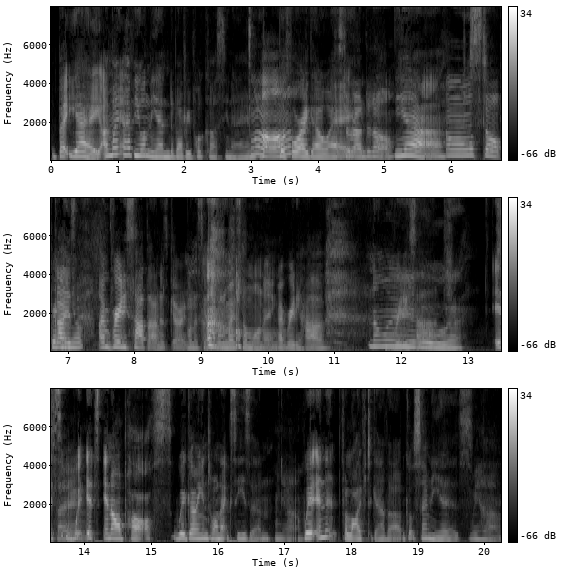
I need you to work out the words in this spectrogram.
but yay, I might have you on the end of every podcast. You know, Aw. before I go away. to round it off. yeah. Oh, stop, guys. your- I'm really sad that Anna's going. Honestly, I've had an emotional morning. I really have. No. Really sad. It's we- it's in our paths. We're going into our next season. Yeah, We're in it for life together. We've got so many years. we have.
